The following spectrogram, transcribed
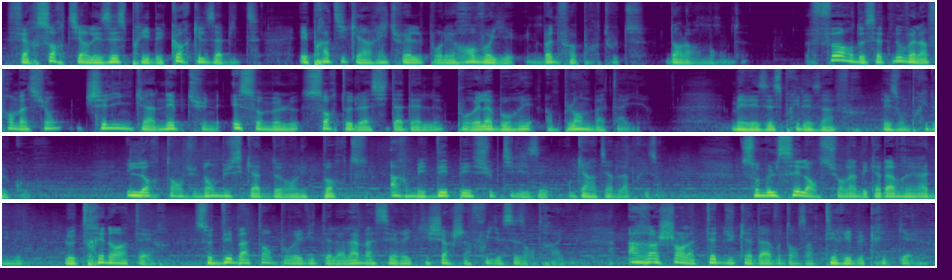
faire sortir les esprits des corps qu'ils habitent et pratiquer un rituel pour les renvoyer une bonne fois pour toutes dans leur monde. Fort de cette nouvelle information, Chelinka, Neptune et Sommel sortent de la citadelle pour élaborer un plan de bataille. Mais les esprits des affres les ont pris de court. Ils leur tendent une embuscade devant les portes, armés d'épées subtilisées aux gardiens de la prison. Sommel s'élance sur l'un des cadavres réanimés, le traînant à terre, se débattant pour éviter la lame acérée qui cherche à fouiller ses entrailles, arrachant la tête du cadavre dans un terrible cri de guerre.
